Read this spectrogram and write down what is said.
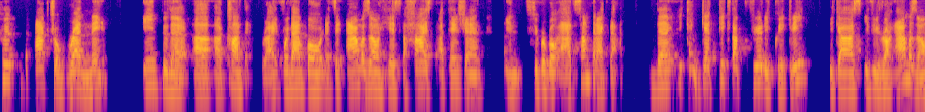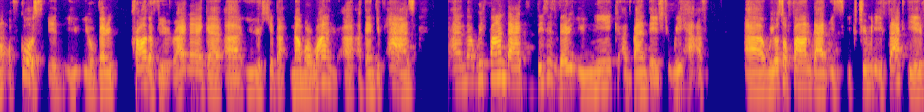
put the actual brand name into the uh, uh, content, right? For example, let's say Amazon hits the highest attention in Super Bowl ads, something like that. Then it can get picked up fairly quickly because if you run Amazon, of course, it, you, you're very proud of you, right? Like uh, uh, you hit that number one uh, attentive ads. And uh, we found that this is very unique advantage we have. Uh, we also found that it's extremely effective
